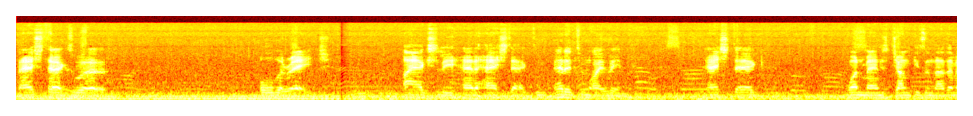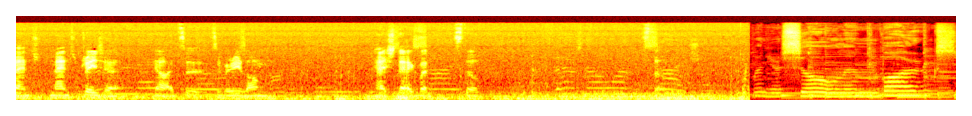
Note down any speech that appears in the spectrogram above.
hashtags were all the rage. I actually had a hashtag to add it to my event. Hashtag one man's junk is another man's, man's treasure. Yeah it's a, it's a very long hashtag, but still. When your soul embarks,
